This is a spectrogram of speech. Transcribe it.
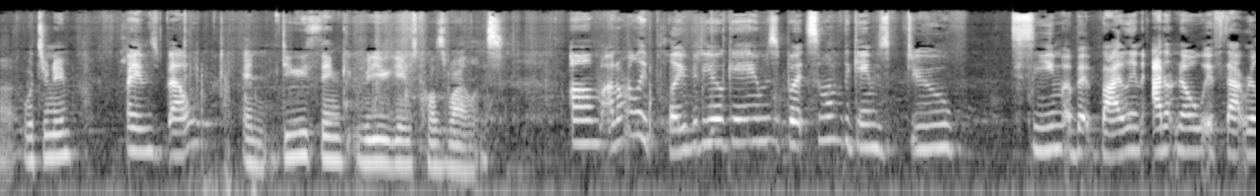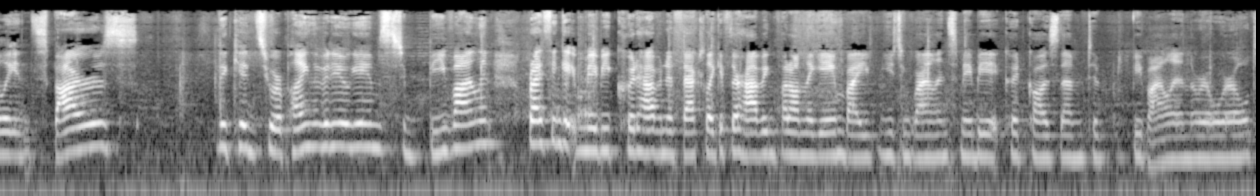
Uh, what's your name? My name's Belle. And do you think video games cause violence? Um, I don't really play video games, but some of the games do seem a bit violent. I don't know if that really inspires the kids who are playing the video games to be violent, but I think it maybe could have an effect. Like if they're having fun on the game by using violence, maybe it could cause them to be violent in the real world.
